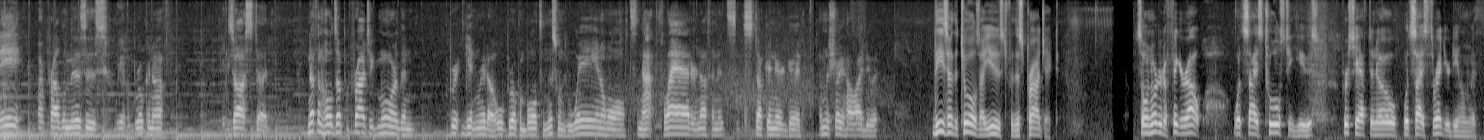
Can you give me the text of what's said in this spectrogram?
Today our problem is is we have a broken off exhaust stud. Nothing holds up a project more than getting rid of old broken bolts and this one's way in a hole. It's not flat or nothing. It's stuck in there good. I'm going to show you how I do it. These are the tools I used for this project. So in order to figure out what size tools to use, first you have to know what size thread you're dealing with.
